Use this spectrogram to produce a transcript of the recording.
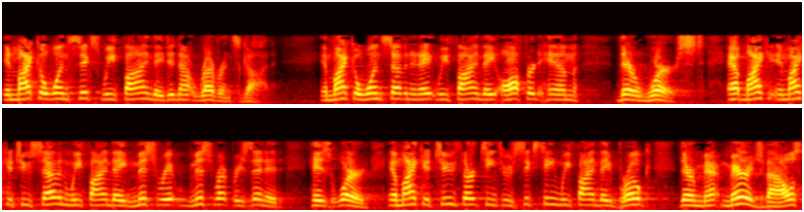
In Micah 1 6, we find they did not reverence God. In Micah 1 7 and 8, we find they offered him their worst. Micah, in Micah 2 7, we find they misre- misrepresented his word. In Micah 2 13 through 16, we find they broke their ma- marriage vows.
